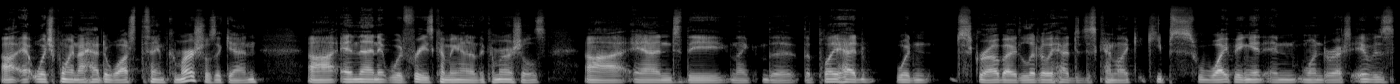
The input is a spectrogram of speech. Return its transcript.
uh, at which point i had to watch the same commercials again uh, and then it would freeze coming out of the commercials uh, and the like the the playhead wouldn't scrub i literally had to just kind of like keep swiping it in one direction it was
